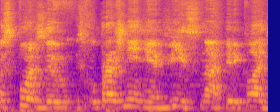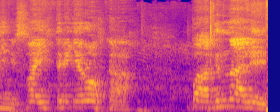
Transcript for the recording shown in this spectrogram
Используем упражнение ВИС на перекладине в своих тренировках. Погнали!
